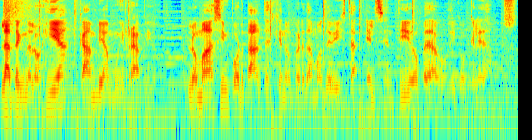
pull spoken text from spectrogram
La tecnología cambia muy rápido. Lo más importante es que no perdamos de vista el sentido pedagógico que le damos.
